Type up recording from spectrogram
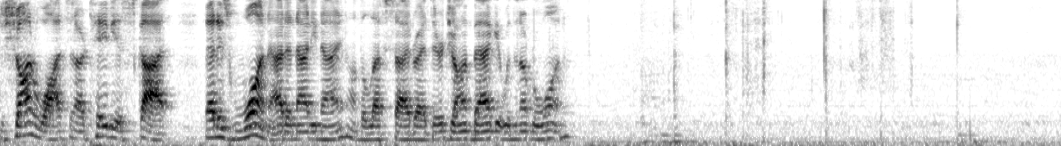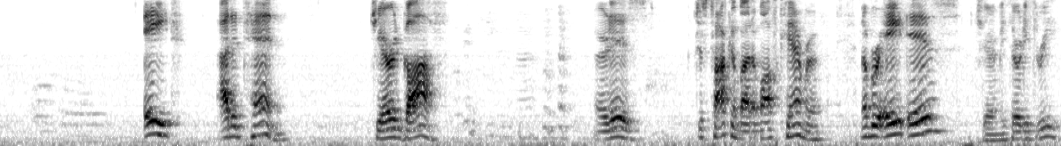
Deshaun Watson, Artavis Scott. That is one out of 99 on the left side right there. John Baggett with the number one. Eight out of 10. Jared Goff. There it is. Just talking about him off camera. Number eight is Jeremy 33.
